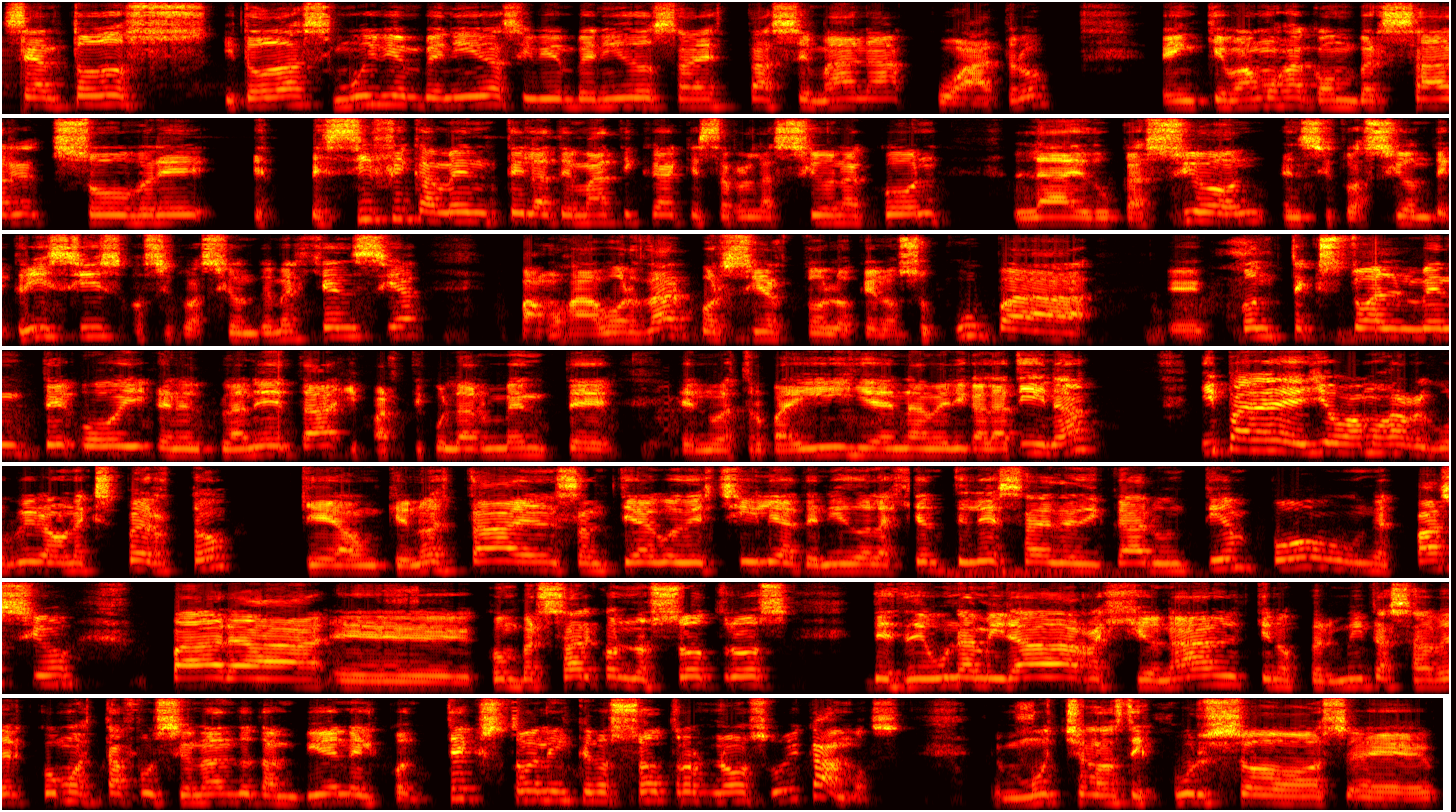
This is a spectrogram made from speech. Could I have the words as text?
Sean todos y todas muy bienvenidas y bienvenidos a esta semana 4 en que vamos a conversar sobre específicamente la temática que se relaciona con la educación en situación de crisis o situación de emergencia. Vamos a abordar, por cierto, lo que nos ocupa eh, contextualmente hoy en el planeta y particularmente en nuestro país y en América Latina, y para ello vamos a recurrir a un experto que aunque no está en Santiago de Chile, ha tenido la gentileza de dedicar un tiempo, un espacio para eh, conversar con nosotros desde una mirada regional que nos permita saber cómo está funcionando también el contexto en el que nosotros nos ubicamos. Muchos discursos eh,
